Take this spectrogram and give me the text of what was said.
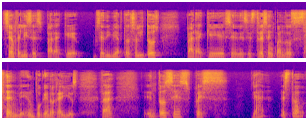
sean felices, para que se diviertan solitos, para que se desestresen cuando están un poco enojadillos, ¿va? Entonces, pues ya, es todo,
